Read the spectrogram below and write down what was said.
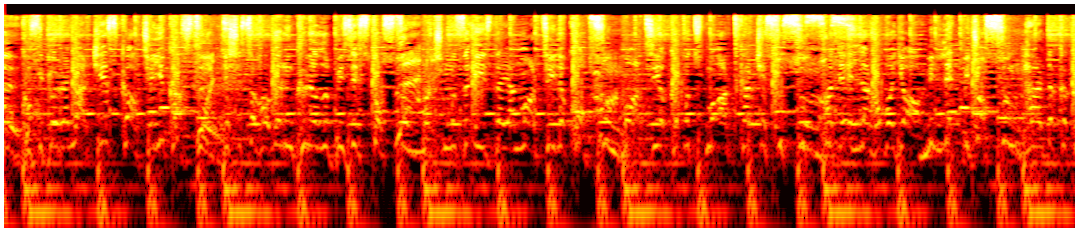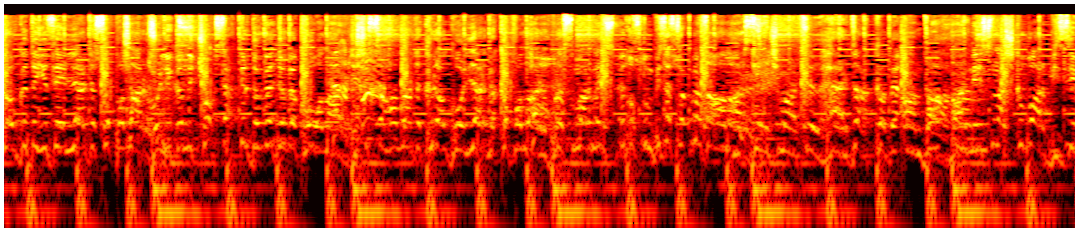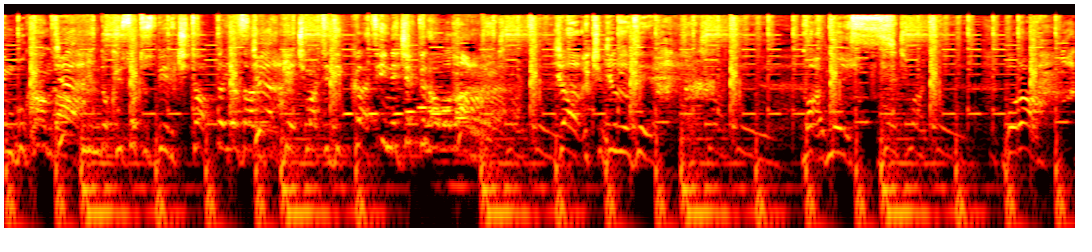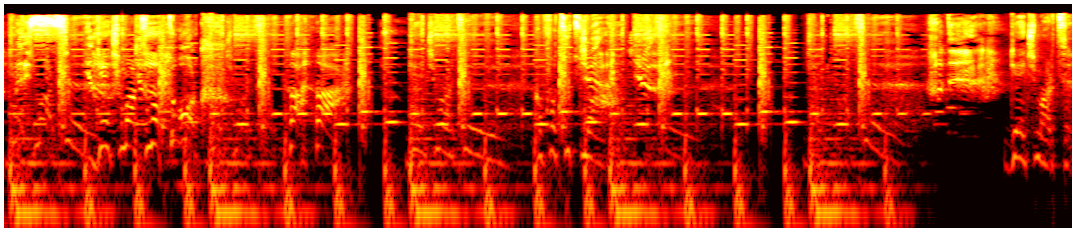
Kavgadayız ellerde sopalar. Holiganı çok serttir döve döve kovalar. Yeşil sahalarda kral goller ve kafalar. Burası Marmaris ve dostum bize sökmez ağlar Genç Martı her dakika ve anda. Marmaris'in aşkı var bizim bu kanda. 1931 kitapta yazar. Genç Martı dikkat inecektir havalar. Ya 2007 Marmaris. Genç Martı. Bora Genç Gençmartı.org Ha ha Genç Martı Kafa tutma. Genç Martı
